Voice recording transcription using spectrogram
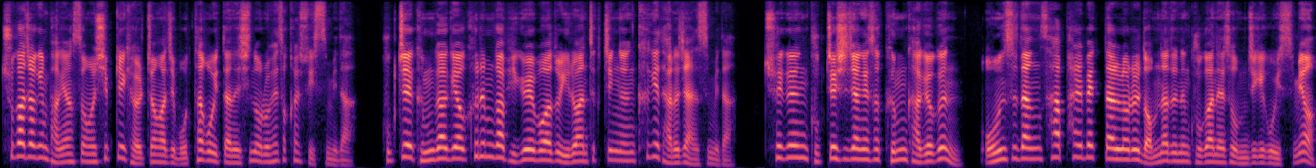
추가적인 방향성을 쉽게 결정하지 못하고 있다는 신호로 해석할 수 있습니다. 국제 금 가격 흐름과 비교해 보아도 이러한 특징은 크게 다르지 않습니다. 최근 국제시장에서 금 가격은 온스당 4, 800달러를 넘나드는 구간에서 움직이고 있으며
